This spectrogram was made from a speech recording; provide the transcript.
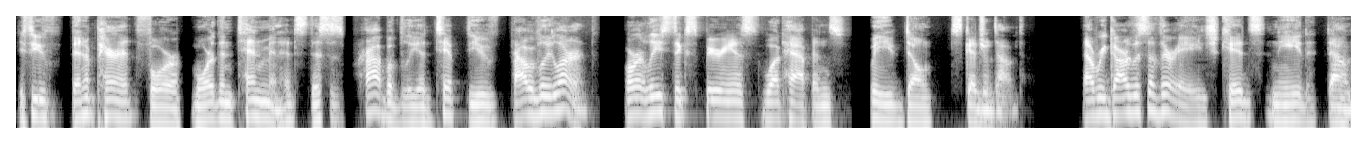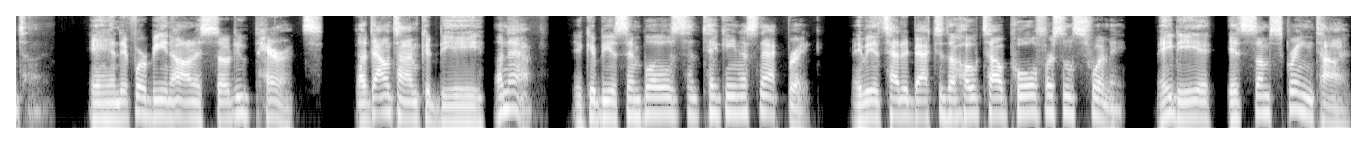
If you've been a parent for more than 10 minutes, this is probably a tip you've probably learned or at least experienced what happens when you don't schedule downtime. Now, regardless of their age, kids need downtime. And if we're being honest, so do parents. Now, downtime could be a nap. It could be as simple as taking a snack break. Maybe it's headed back to the hotel pool for some swimming. Maybe it's some screen time.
